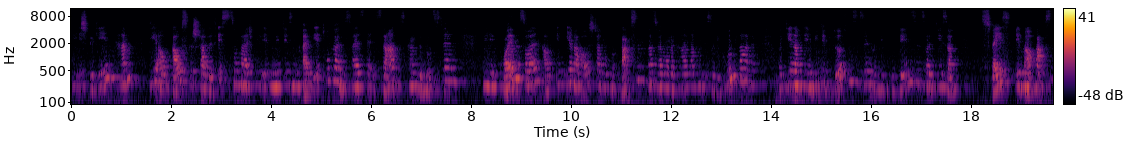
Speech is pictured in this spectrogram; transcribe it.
die ich begehen kann, die auch ausgestattet ist, zum Beispiel eben mit diesem 3D-Drucker. Das heißt, der ist da, das kann genutzt werden. Die Räume sollen auch in ihrer Ausstattung wachsen. Was wir momentan machen, ist so die Grundlage. Und je nachdem, wie die Bedürfnisse sind und die Ideen sind, soll dieser Space eben auch wachsen.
